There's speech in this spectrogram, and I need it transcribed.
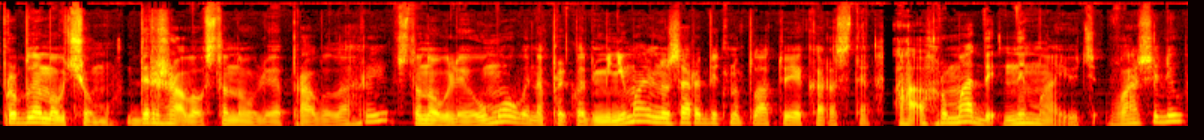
Проблема в чому? Держава встановлює правила гри, встановлює умови, наприклад, мінімальну заробітну плату, яка росте, а громади не мають важелів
